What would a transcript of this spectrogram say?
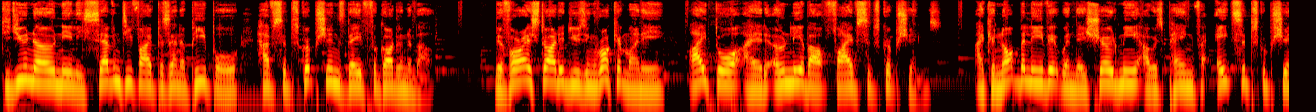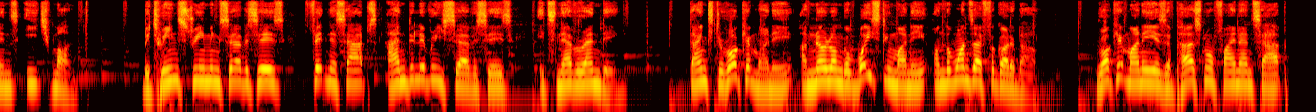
Did you know nearly 75% of people have subscriptions they've forgotten about? Before I started using Rocket Money, I thought I had only about five subscriptions. I could not believe it when they showed me I was paying for eight subscriptions each month. Between streaming services, fitness apps, and delivery services, it's never ending. Thanks to Rocket Money, I'm no longer wasting money on the ones I forgot about. Rocket Money is a personal finance app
